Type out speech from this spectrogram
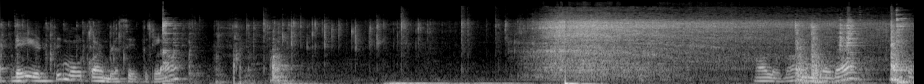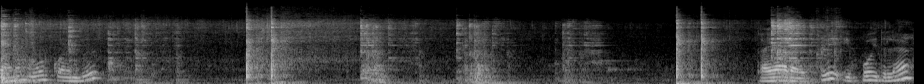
அப்படியே எடுத்து மோர் குழம்புல சேர்த்துக்கலாம். அவ்வளோதான் நம்மளோட சூப்பரான மோர் குழம்பு. தயாராகிடுச்சு இப்போது இதில்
